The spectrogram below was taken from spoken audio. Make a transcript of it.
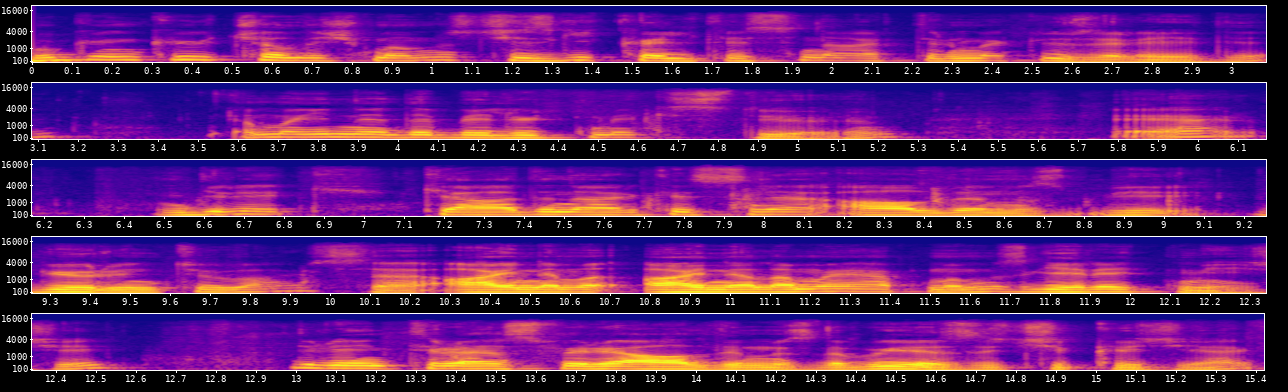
Bugünkü çalışmamız çizgi kalitesini arttırmak üzereydi. Ama yine de belirtmek istiyorum. Eğer direkt kağıdın arkasına aldığımız bir görüntü varsa aynama, aynalama yapmamız gerekmeyecek. Renk transferi aldığımızda bu yazı çıkacak.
